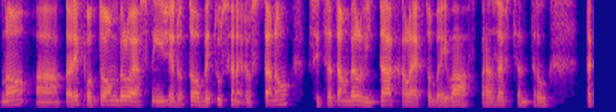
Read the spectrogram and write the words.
No a tady potom bylo jasný, že do toho bytu se nedostanu. Sice tam byl výtah, ale jak to bývá v Praze v centru, tak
